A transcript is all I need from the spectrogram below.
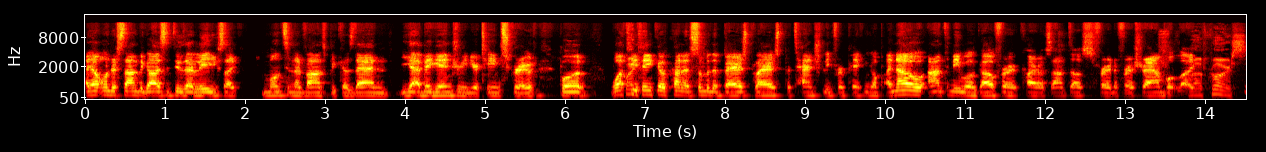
I don't understand the guys that do their leagues like months in advance because then you get a big injury and your team's screwed. But what do you think of kind of some of the Bears players potentially for picking up? I know Anthony will go for Cairo Santos for the first round, but like, of course,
